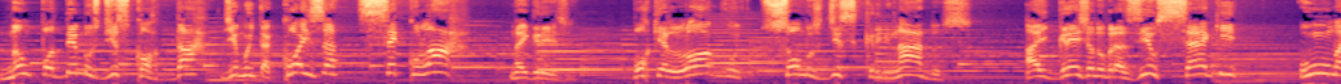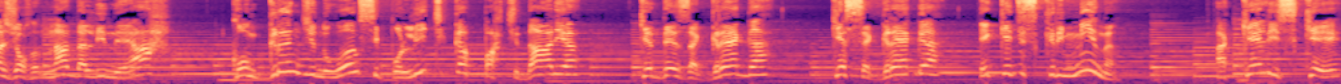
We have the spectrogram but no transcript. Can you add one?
não podemos discordar de muita coisa secular na igreja, porque logo somos discriminados. A igreja no Brasil segue uma jornada linear com grande nuance política partidária que desagrega, que segrega e que discrimina aqueles que,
